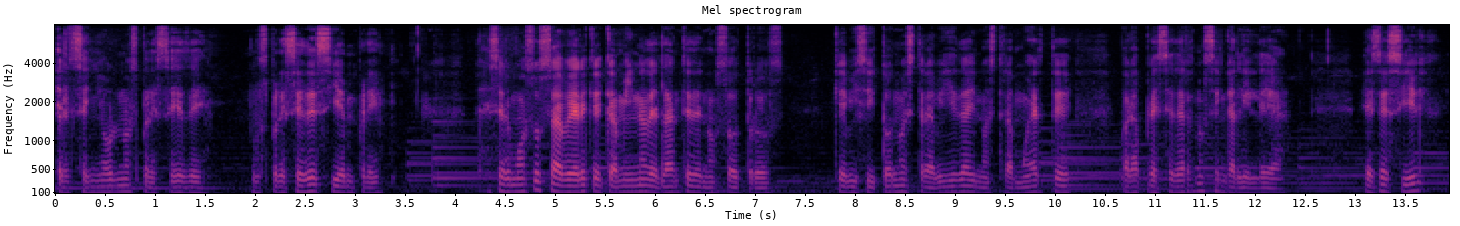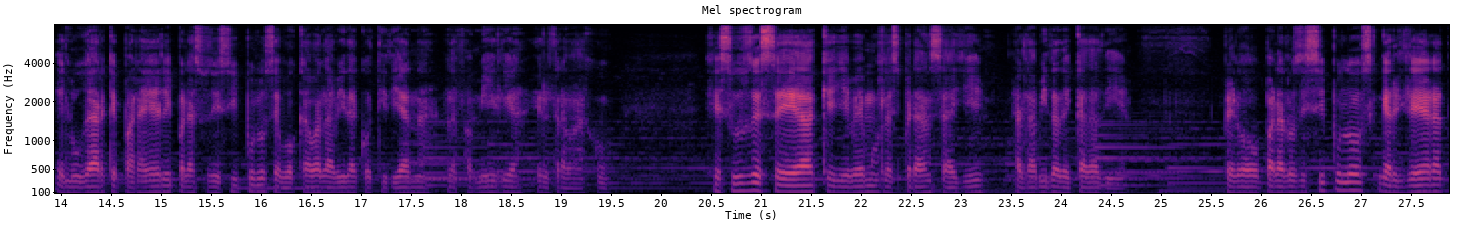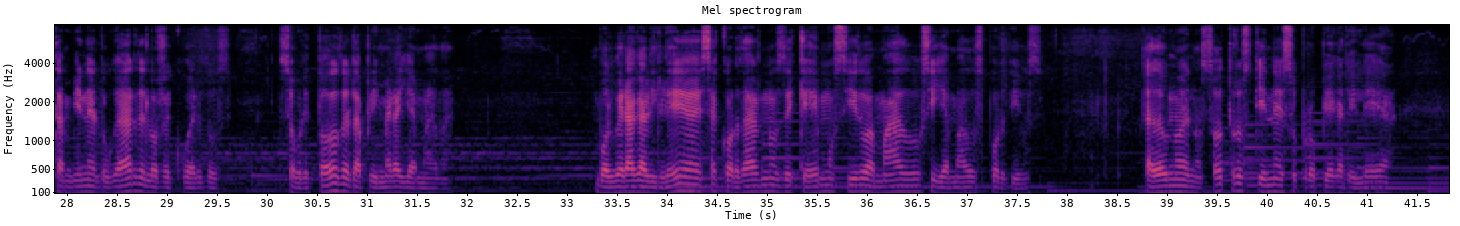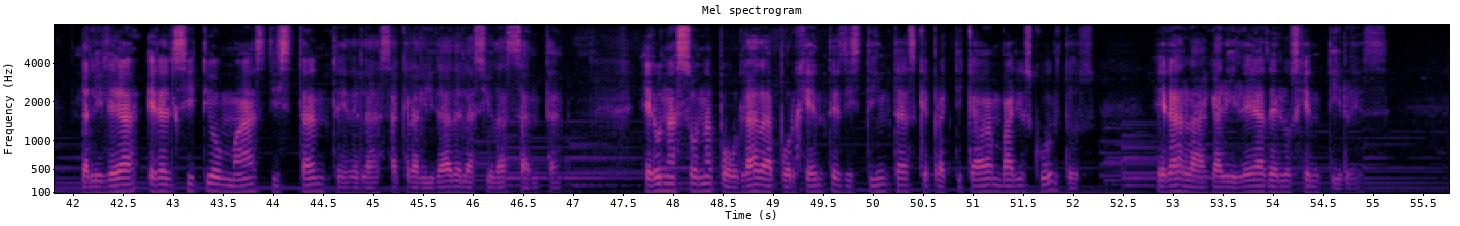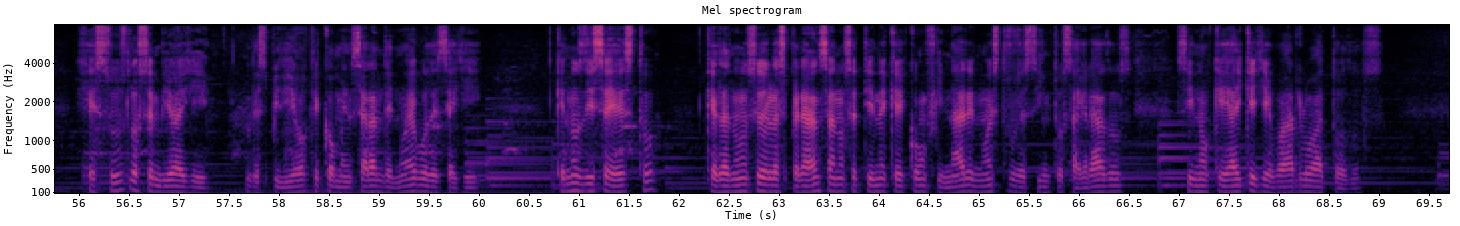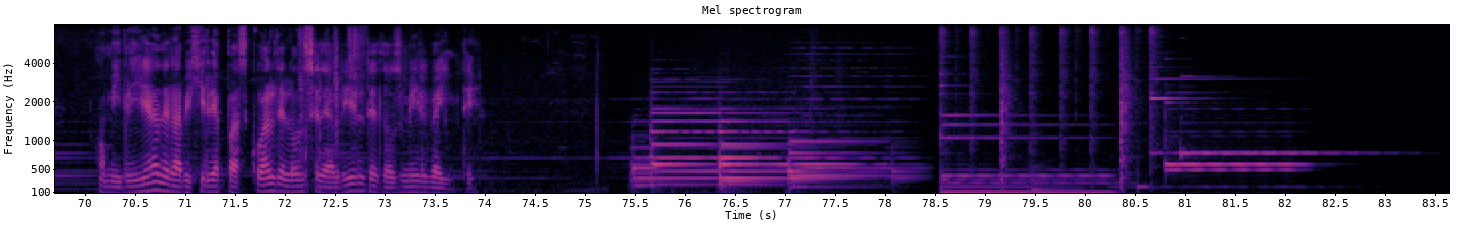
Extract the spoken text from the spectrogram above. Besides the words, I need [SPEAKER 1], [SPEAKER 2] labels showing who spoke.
[SPEAKER 1] El Señor nos precede, nos precede siempre. Es hermoso saber que camina delante de nosotros, que visitó nuestra vida y nuestra muerte para precedernos en Galilea, es decir, el lugar que para Él y para sus discípulos evocaba la vida cotidiana, la familia, el trabajo. Jesús desea que llevemos la esperanza allí, a la vida de cada día. Pero para los discípulos Galilea era también el lugar de los recuerdos, sobre todo de la primera llamada. Volver a Galilea es acordarnos de que hemos sido amados y llamados por Dios. Cada uno de nosotros tiene su propia Galilea. Galilea era el sitio más distante de la sacralidad de la ciudad santa. Era una zona poblada por gentes distintas que practicaban varios cultos. Era la Galilea de los gentiles. Jesús los envió allí, les pidió que comenzaran de nuevo desde allí ¿Qué nos dice esto? Que el anuncio de la esperanza no se tiene que confinar en nuestros recintos sagrados, sino que hay que llevarlo a todos. Homilía de la Vigilia Pascual del 11 de abril de 2020.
